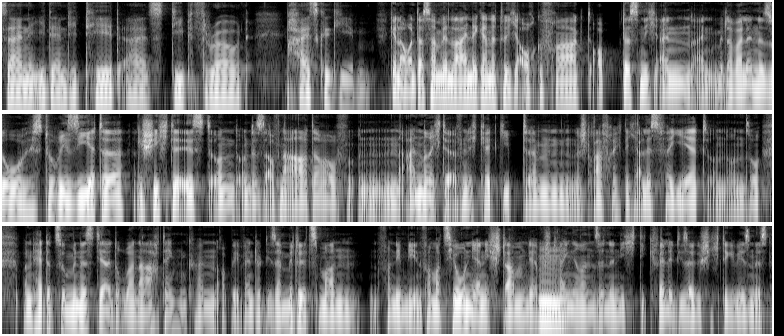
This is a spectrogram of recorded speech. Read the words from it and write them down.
seine Identität als Deep Throat preisgegeben. Genau, und das haben wir in Leinecker natürlich auch gefragt, ob das nicht ein, ein mittlerweile eine so historisierte Geschichte ist und, und es auf eine Art darauf ein Anrecht der Öffentlichkeit gibt, ähm, strafrechtlich alles verjährt und, und so. Man hätte zumindest ja drüber nachdenken können, ob eventuell dieser Mittelsmann, von dem die Informationen ja nicht stammen, der im mhm. strengeren Sinne nicht die Quelle dieser Geschichte gewesen ist,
